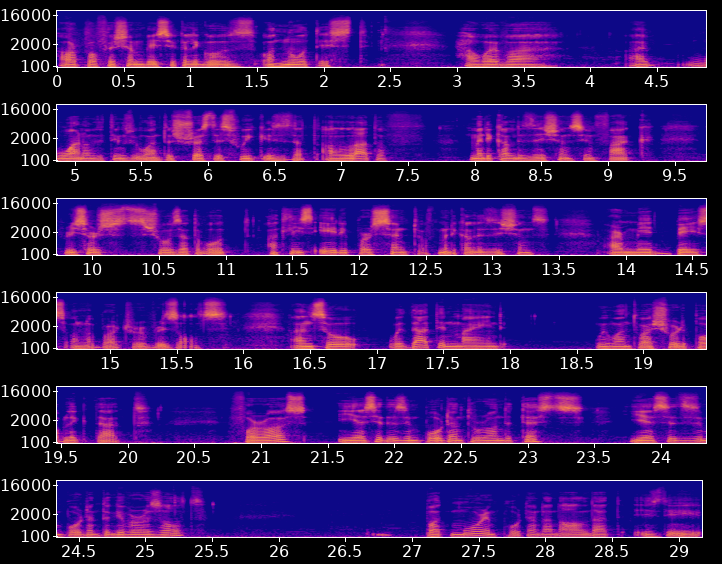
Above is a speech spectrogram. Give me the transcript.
our profession basically goes unnoticed. However, I, one of the things we want to stress this week is that a lot of medical decisions, in fact, research shows that about at least 80% of medical decisions are made based on laboratory results. And so, with that in mind, we want to assure the public that for us, yes, it is important to run the tests, yes, it is important to give a result, but more important than all that is the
